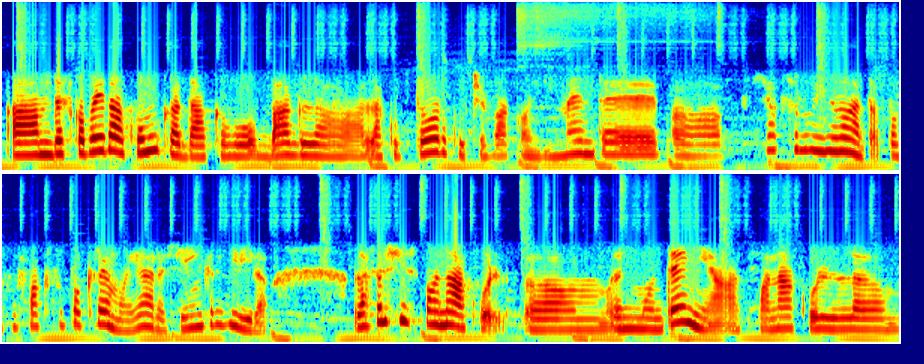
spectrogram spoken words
Am descoperit acum că dacă o bag la, la cuptor cu ceva condimente, uh, e absolut minunată. Pot să fac supă cremă, iarăși, e incredibilă. La fel și spanacul. Um, în Muntenia, spanacul uh,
